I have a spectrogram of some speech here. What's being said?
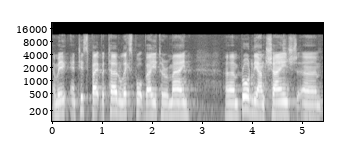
And we anticipate the total export value to remain um, broadly unchanged um,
